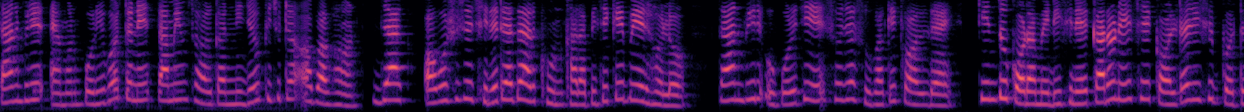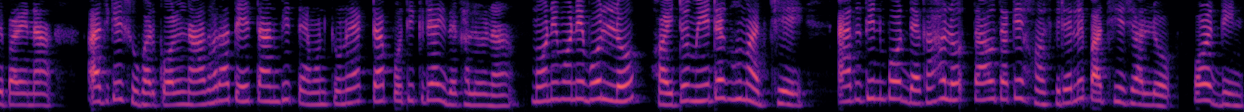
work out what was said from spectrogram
তানভীরের এমন পরিবর্তনে তামিম সরকার নিজেও কিছুটা অবাক হন। যাক, অবশেষে ছেলেটা তার খুন খারাপি থেকে বের হলো। তানভীর উপরে যেয়ে সোজা সুভাকে কল দেয়। কিন্তু কড়া মেডিসিনের কারণে সে কলটা রিসিভ করতে পারে না। আজকে সুভার কল না ধরাতে তানভীর তেমন কোনো একটা প্রতিক্রিয়াই দেখাল না। মনে মনে বলল, হয়তো মেয়েটা ঘুমাচ্ছে। এতদিন পর দেখা হলো, তাও তাকে হসপিটালে পাঠিয়ে ছাড়লো। পরের দিন,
